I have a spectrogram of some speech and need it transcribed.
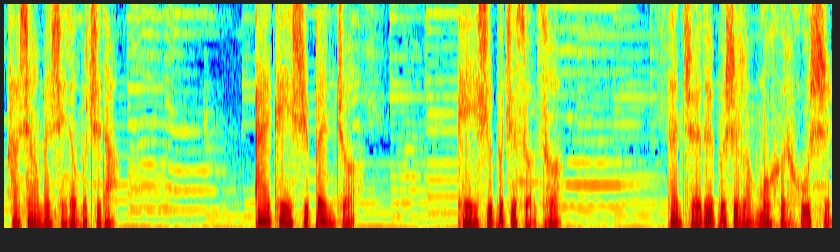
好像我们谁都不知道。爱可以是笨拙，可以是不知所措。但绝对不是冷漠和忽视。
